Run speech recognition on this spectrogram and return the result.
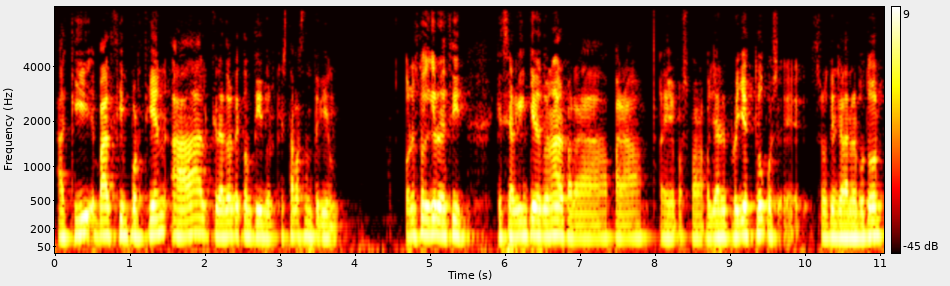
Aquí va al 100% al creador de contenidos, que está bastante bien. Con esto que quiero decir, que si alguien quiere donar para, para, eh, pues para apoyar el proyecto, pues eh, solo tiene que darle el botón.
